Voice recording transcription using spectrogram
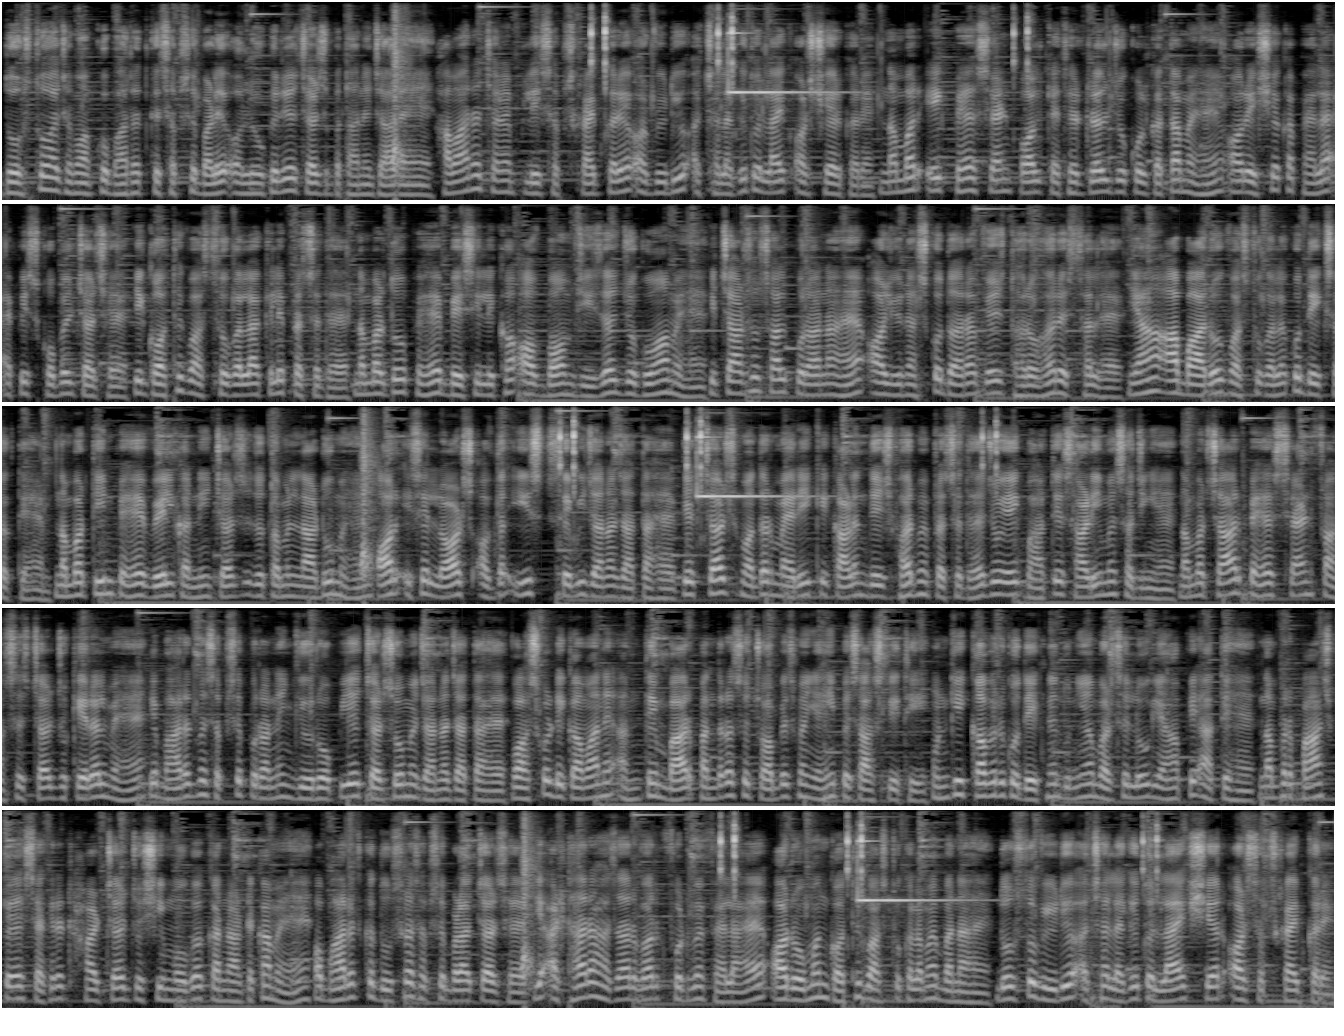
दोस्तों, आज हम आपको भारत के सबसे बड़े और लोकप्रिय चर्च बताने जा रहे हैं। हमारा चैनल प्लीज़ सब्सक्राइब करें और वीडियो अच्छा लगे तो लाइक और शेयर करें। नंबर एक पे है सेंट पॉल कैथेड्रल, जो कोलकाता में है और एशिया का पहला एपिस्कोपल चर्च है। ये गौथिक वास्तुकला के लिए प्रसिद्ध है। नंबर दो पे है बेसिलिका ऑफ़ बॉम जीजस, जो गोवा में है। ये 400 साल पुराना है और यूनेस्को द्वारा विश्व धरोहर स्थल है। यहाँ आप बारोक वास्तुकला को देख सकते हैं। नंबर तीन पे है वेल कन्नी चर्च, जो तमिलनाडु में है और इसे लॉर्ड्स ऑफ़ द ईस्ट से भी जाना जाता है। ये चर्च मदर मैरी के कारण देश भर में प्रसिद्ध है, जो एक भारतीय साड़ी में सजी है। नंबर चार पे है सेंट फ्रांसिस चर्च जो केरल में है, ये भारत में सबसे पुराने यूरोपीय चर्चों में जाना जाता है। वास्को डिकामा ने अंतिम बार 1524 में यहीं पे सांस ली थी। उनकी कब्र को देखने दुनिया भर से लोग यहाँ पे आते हैं। नंबर पाँच पे सेक्रेट हार्ट चर्च जो शिमोगा, कर्नाटका में है, और भारत का दूसरा सबसे बड़ा चर्च है। ये अठारह वर्ग फुट में फैला है, और रोमन गौथिक वास्तुकला में बना है। दोस्तों, वीडियो अच्छा लगे तो लाइक, शेयर और सब्सक्राइब करें।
